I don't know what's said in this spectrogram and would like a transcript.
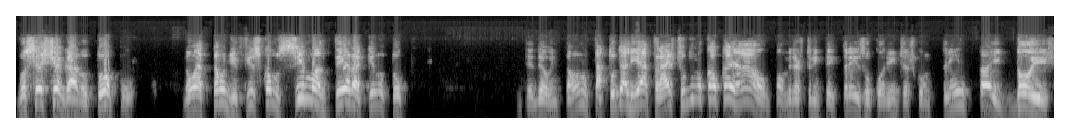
Você chegar no topo não é tão difícil como se manter aqui no topo. Entendeu? Então tá tudo ali atrás, tudo no calcanhar. O Palmeiras 33, o Corinthians com 32,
